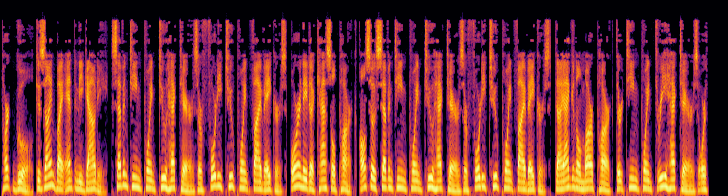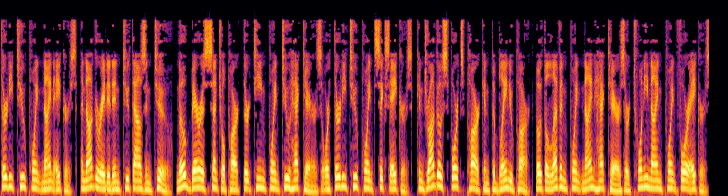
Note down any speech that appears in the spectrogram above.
Parc Güell designed by Antoni Gaudí, 17.2 hectares or 42.5 acres, Oroneta Castle Park also 17.2 hectares or 42.5 acres, Diagonal Mar Park 13 13.3 hectares or 32.9 acres, inaugurated in 2002, Nou Barris Central Park 13.2 hectares or 32.6 acres, Can Dragó Sports Park and Poblenou Park both 11.9 hectares or 29.4 acres,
